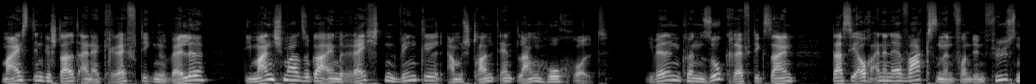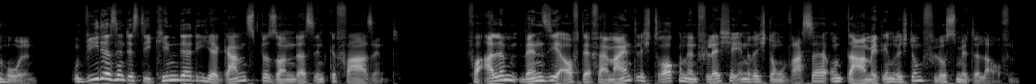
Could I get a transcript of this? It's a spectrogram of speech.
Meist in Gestalt einer kräftigen Welle, die manchmal sogar im rechten Winkel am Strand entlang hochrollt. Die Wellen können so kräftig sein, dass sie auch einen Erwachsenen von den Füßen holen. Und wieder sind es die Kinder, die hier ganz besonders in Gefahr sind vor allem wenn sie auf der vermeintlich trockenen Fläche in Richtung Wasser und damit in Richtung Flussmitte laufen.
